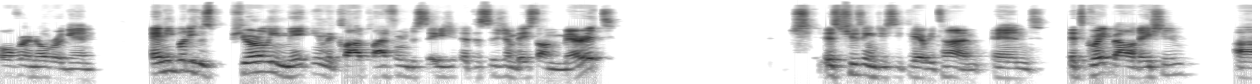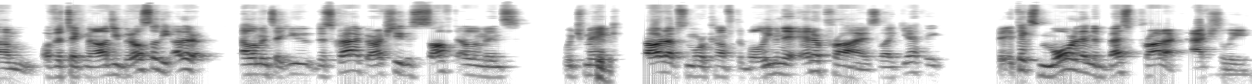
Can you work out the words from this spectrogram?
over and over again, anybody who's purely making the cloud platform decision, decision based on merit is choosing GCP every time. And it's great validation um, of the technology, but also the other elements that you described are actually the soft elements which hmm. make startups more comfortable. Even the enterprise, like, yeah, they, it takes more than the best product actually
